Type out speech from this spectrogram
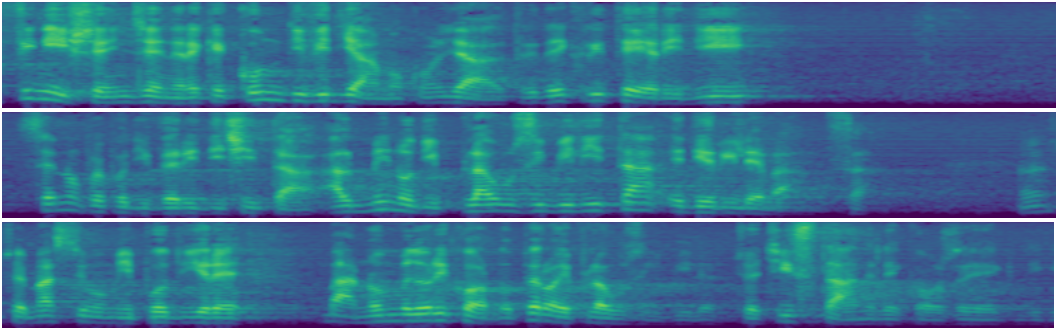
finisce in genere che condividiamo con gli altri dei criteri di se non proprio di veridicità, almeno di plausibilità e di rilevanza. Eh? Cioè Massimo mi può dire, ma non me lo ricordo, però è plausibile, cioè ci sta nelle cose di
